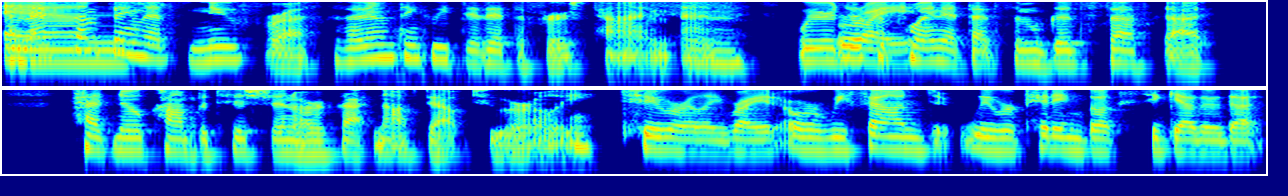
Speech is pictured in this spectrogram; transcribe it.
And, and that's something that's new for us because I don't think we did it the first time. And we were disappointed right. that some good stuff got had no competition or got knocked out too early. Too early, right? Or we found we were pitting books together that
